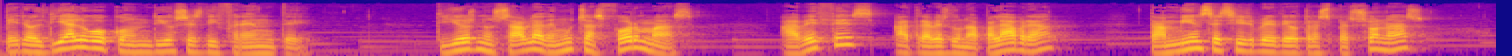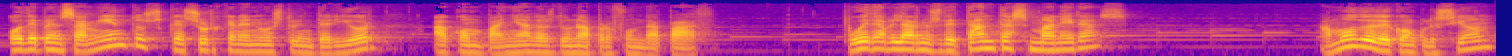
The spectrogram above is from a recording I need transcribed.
pero el diálogo con Dios es diferente. Dios nos habla de muchas formas, a veces a través de una palabra, también se sirve de otras personas o de pensamientos que surgen en nuestro interior acompañados de una profunda paz. ¿Puede hablarnos de tantas maneras? A modo de conclusión,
